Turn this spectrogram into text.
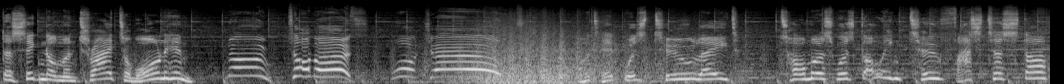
The signalman tried to warn him, No! Thomas! Watch out! but it was too late. Thomas was going too fast to stop.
